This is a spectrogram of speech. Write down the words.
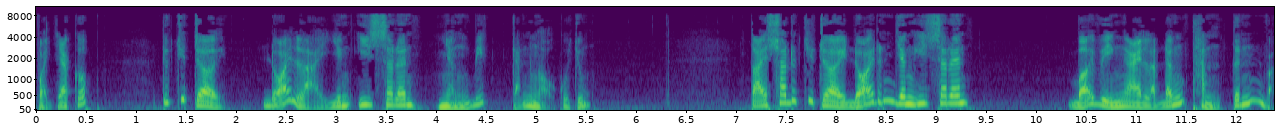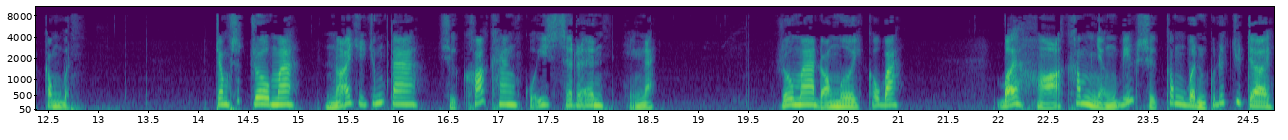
và Jacob. Đức Chúa Trời đói lại dân Israel nhận biết cảnh ngộ của chúng. Tại sao Đức Chúa Trời đói đến dân Israel? Bởi vì Ngài là đấng thành tín và công bình. Trong sách Roma nói cho chúng ta sự khó khăn của Israel hiện nay. Roma đoạn 10 câu 3 bởi họ không nhận biết sự công bình của Đức Chúa Trời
